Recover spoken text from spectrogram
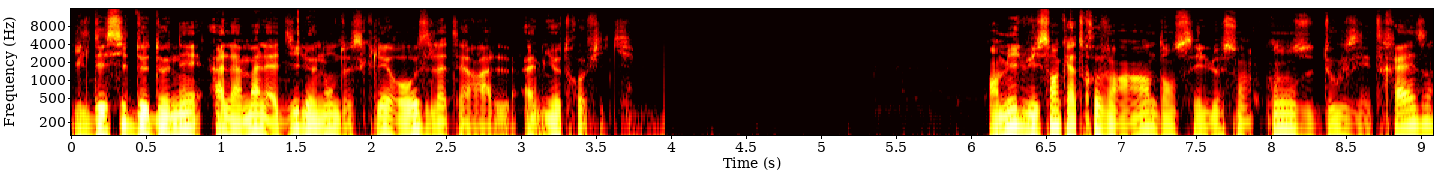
il décide de donner à la maladie le nom de sclérose latérale amyotrophique. En 1881, dans ses leçons 11, 12 et 13,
